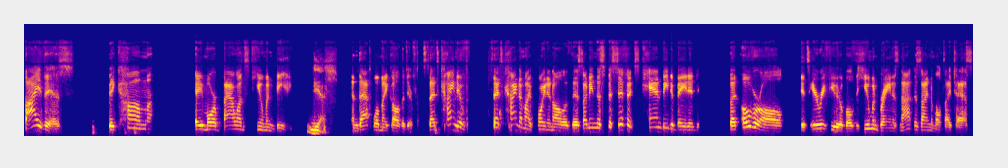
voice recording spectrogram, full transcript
by this, become a more balanced human being. Yes. And that will make all the difference. That's kind of that's kind of my point in all of this. I mean, the specifics can be debated, but overall, it's irrefutable. The human brain is not designed to multitask.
